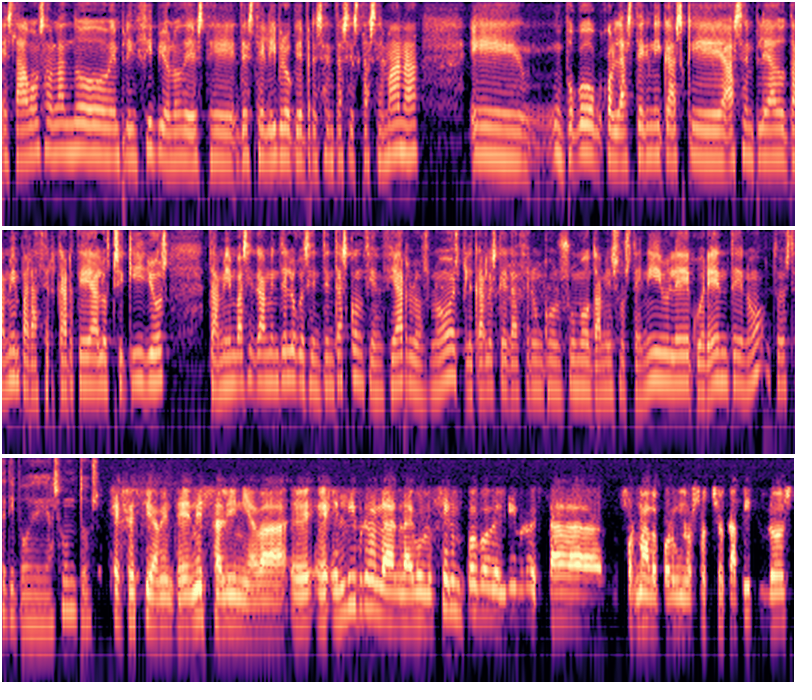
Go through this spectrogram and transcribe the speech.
Estábamos hablando en principio ¿no? de, este, de este libro que presentas esta semana, eh, un poco con las técnicas que has empleado también para acercarte a los chiquillos. También básicamente lo que se intenta es concienciarlos, ¿no? explicarles que hay que hacer un consumo también sostenible, coherente, ¿no? todo este tipo de asuntos. Efectivamente, en esa línea va. Eh, el libro, la, la evolución un poco del libro está formado por unos ocho capítulos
